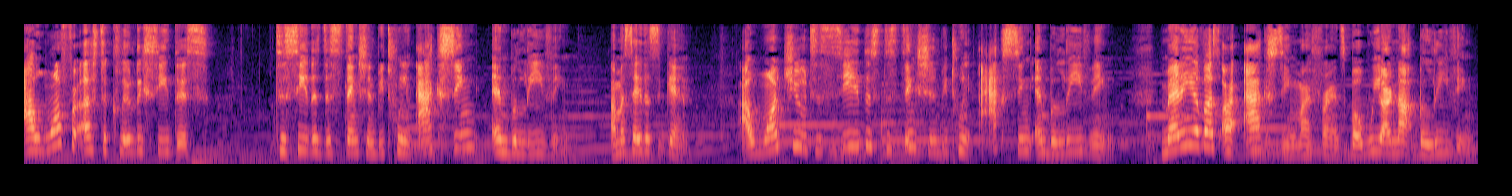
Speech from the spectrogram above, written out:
I want for us to clearly see this to see the distinction between acting and believing. I'm going to say this again. I want you to see this distinction between acting and believing. Many of us are acting, my friends, but we are not believing.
